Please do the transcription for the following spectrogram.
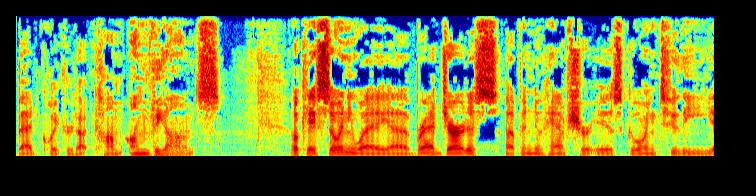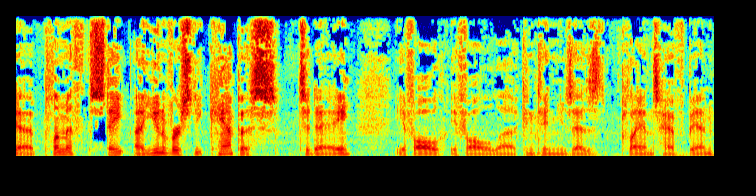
badquaker.com ambiance. Okay, so anyway, uh, Brad Jardis up in New Hampshire is going to the uh, Plymouth State uh, University campus today, if all if all uh, continues as plans have been,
